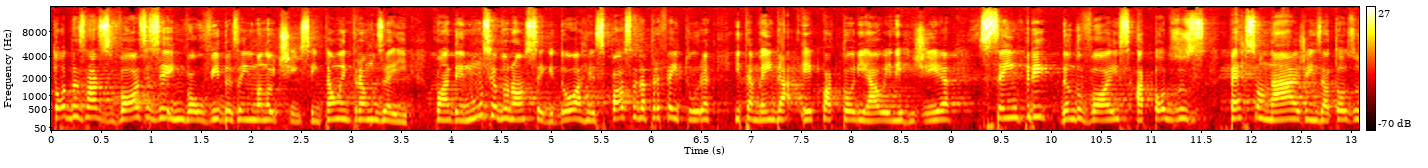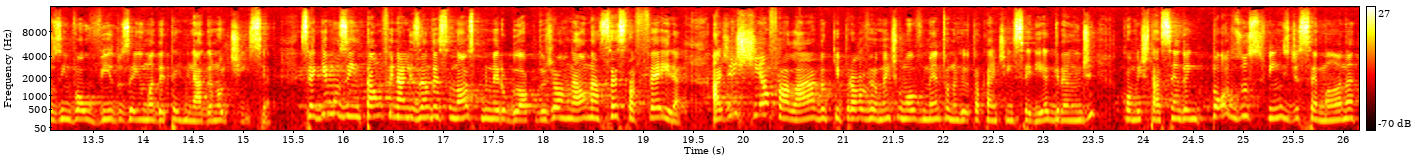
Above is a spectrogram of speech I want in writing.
todas as vozes envolvidas em uma notícia. Então entramos aí com a denúncia do nosso seguidor, a resposta da prefeitura e também da Equatorial Energia, sempre dando voz a todos os personagens, a todos os envolvidos em uma determinada notícia. Seguimos então, finalizando esse nosso primeiro bloco do jornal. Na sexta-feira, a gente tinha falado que provavelmente o movimento no Rio Tocantins seria grande, como está sendo em todos os fins de semana,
